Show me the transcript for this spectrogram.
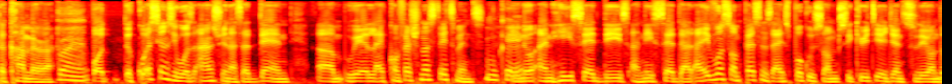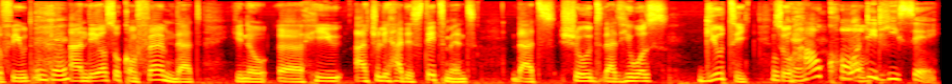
the camera. Right. But the questions he was answering as at then um, were like confessional statements. Okay. You know, and he said this and he said that. And even some persons I spoke with some security agents today on the field, Okay. and they also confirmed that you know uh, he actually had a statement that showed that he was guilty. Okay. So how come? What did he say?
